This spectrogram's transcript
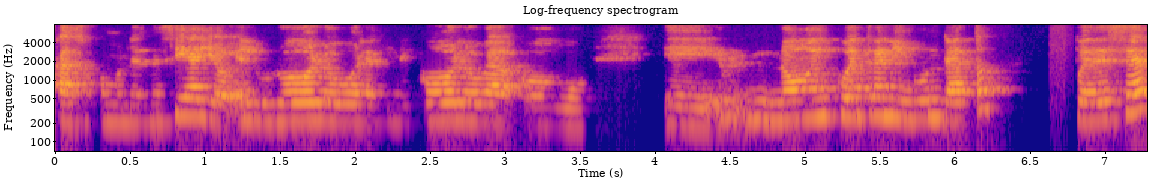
caso, como les decía yo, el urólogo, la ginecóloga o eh, no encuentra ningún dato, puede ser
